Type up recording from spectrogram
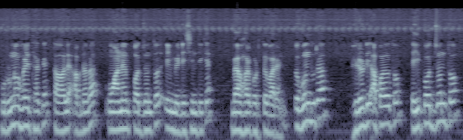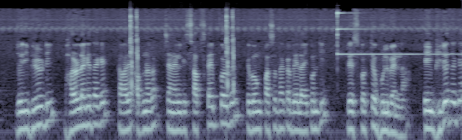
পুরনো হয়ে থাকে, তাহলে আপনারা ওয়ান এম পর্যন্ত এই মেডিসিনটিকে ব্যবহার করতে পারেন। তো বন্ধুরা, ভিডিওটি আপাতত এই পর্যন্ত। যদি ভিডিওটি ভালো লেগে থাকে, তাহলে আপনারা চ্যানেলটি সাবস্ক্রাইব করবেন এবং পাশে থাকা বেল আইকনটি প্রেস করতে ভুলবেন না। এই ভিডিও থেকে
